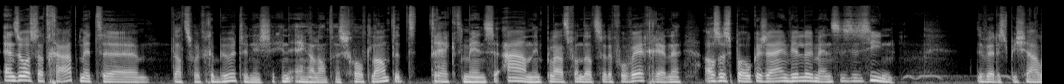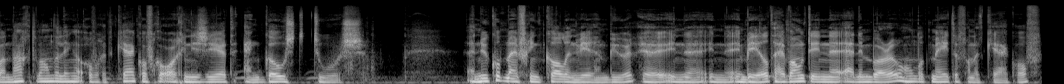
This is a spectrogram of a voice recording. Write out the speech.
En zoals dat gaat met uh, dat soort gebeurtenissen in Engeland en Schotland... het trekt mensen aan in plaats van dat ze ervoor wegrennen. Als er spoken zijn, willen mensen ze zien. Er werden speciale nachtwandelingen over het kerkhof georganiseerd... en ghost tours. En nu komt mijn vriend Colin weer in, uh, in, uh, in, in beeld. Hij woont in Edinburgh, 100 meter van het kerkhof...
